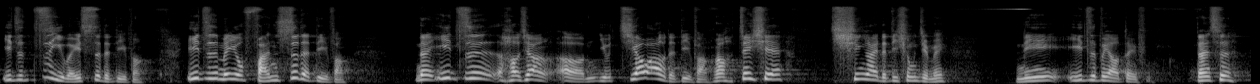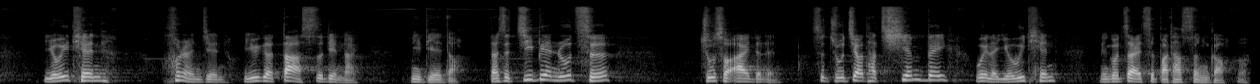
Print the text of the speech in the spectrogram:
一直自以为是的地方，一直没有反思的地方。那一直好像呃有骄傲的地方啊，这些亲爱的弟兄姐妹，你一直不要对付。但是有一天忽然间有一个大试炼来，你跌倒。但是即便如此，主所爱的人是主叫他谦卑，为了有一天能够再一次把他升高啊。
